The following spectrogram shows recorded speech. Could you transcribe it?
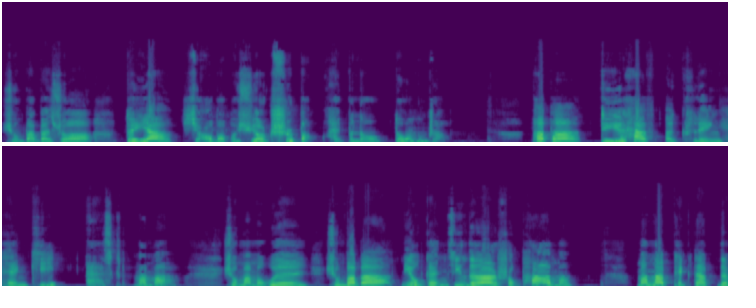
熊爸爸说：“对呀，小宝宝需要吃饱，还不能冻着。” Papa do you have a clean hanky? asked Mama. 熊妈妈问熊爸爸：“你有干净的手帕吗？” Mama picked up the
